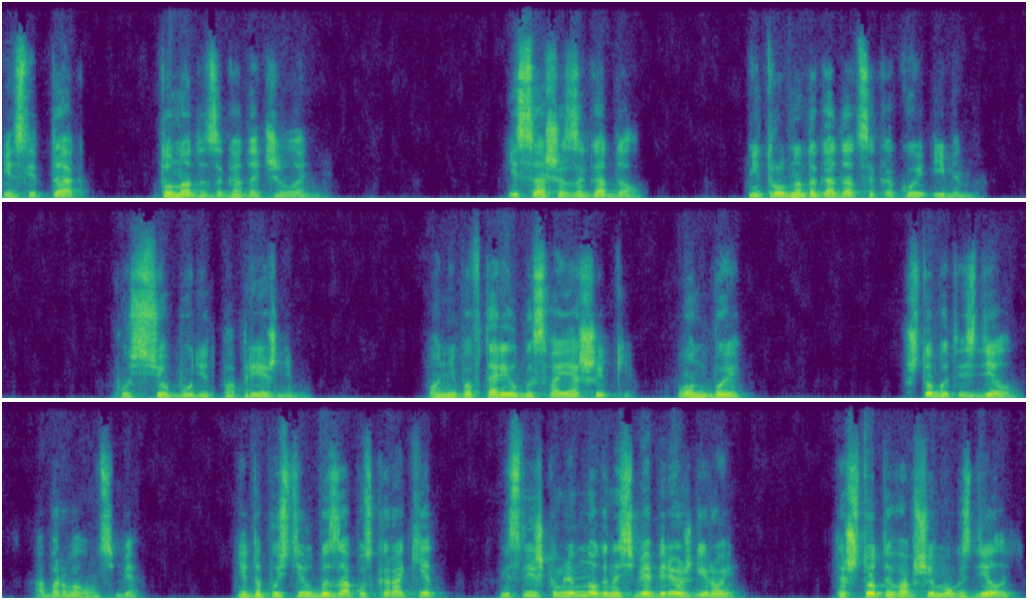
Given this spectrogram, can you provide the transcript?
Если так, то надо загадать желание. И Саша загадал. Не трудно догадаться, какое именно. Пусть все будет по-прежнему. Он не повторил бы свои ошибки. Он бы Что бы ты сделал? Оборвал он себя. Не допустил бы запуска ракет? Не слишком ли много на себя берешь, герой? Да что ты вообще мог сделать,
